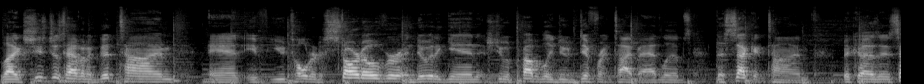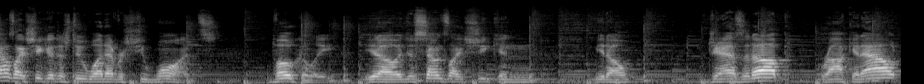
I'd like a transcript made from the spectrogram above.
Like she's just having a good time, and if you told her to start over and do it again, she would probably do different type ad libs the second time because it sounds like she could just do whatever she wants vocally. You know, it just sounds like she can, you know, jazz it up, rock it out,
